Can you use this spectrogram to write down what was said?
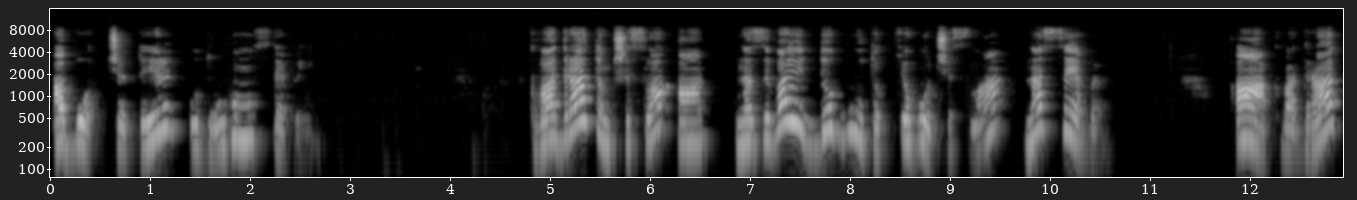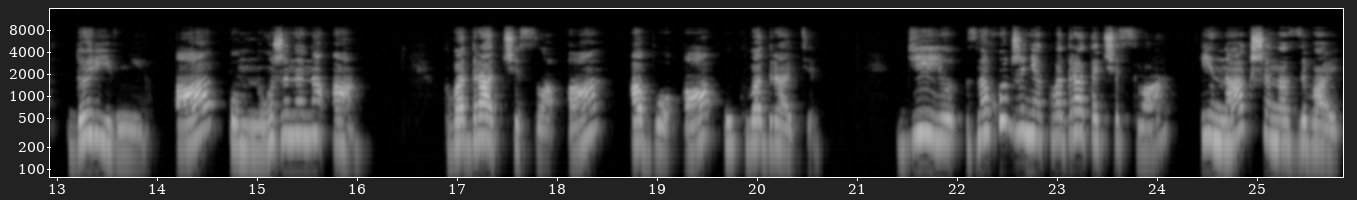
або 4 у другому степені. Квадратом числа А називають добуток цього числа на себе. А квадрат дорівнює А помножене на А. Квадрат числа А або А у квадраті. Дію знаходження квадрата числа інакше називають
